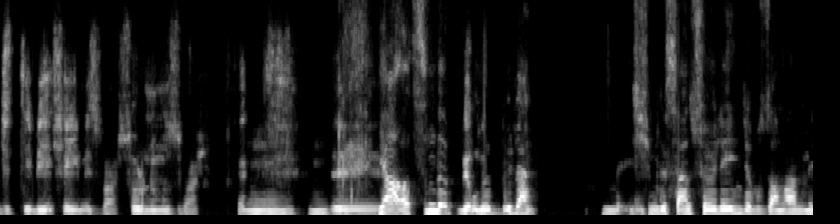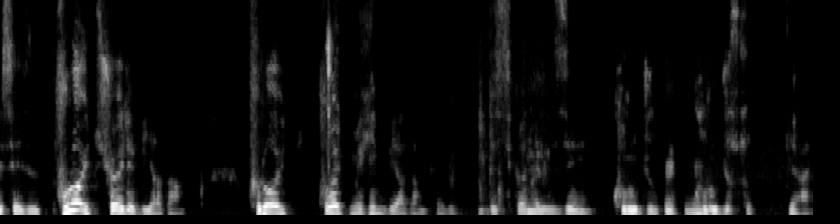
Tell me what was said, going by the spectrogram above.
ciddi bir şeyimiz var, sorunumuz var. hmm, hmm. ee, ya aslında onu... Bülent şimdi sen söyleyince bu zaman meselesi. Freud şöyle bir adam. Freud Freud mühim bir adam tabii. Psikanalizin kurucu kurucusu yani.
